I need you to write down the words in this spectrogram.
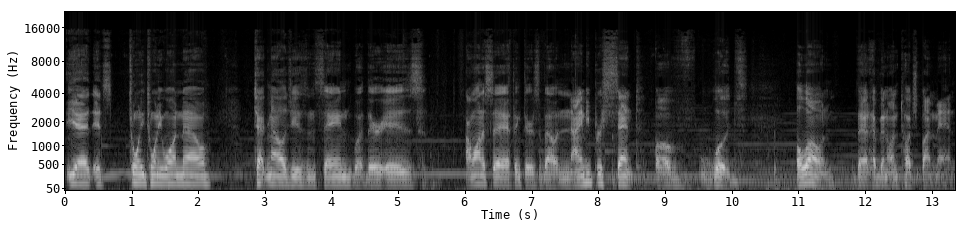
yeah, it's 2021 now. Technology is insane, but there is, I want to say, I think there's about 90% of woods alone that have been untouched by man.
